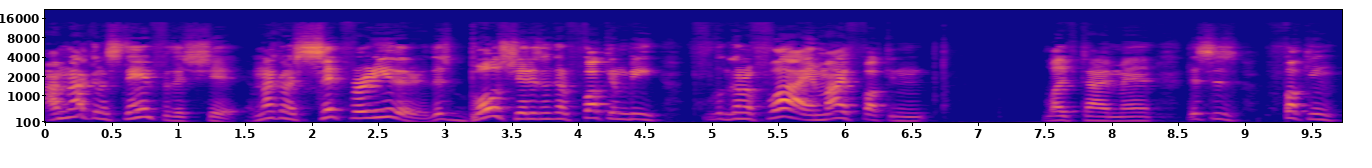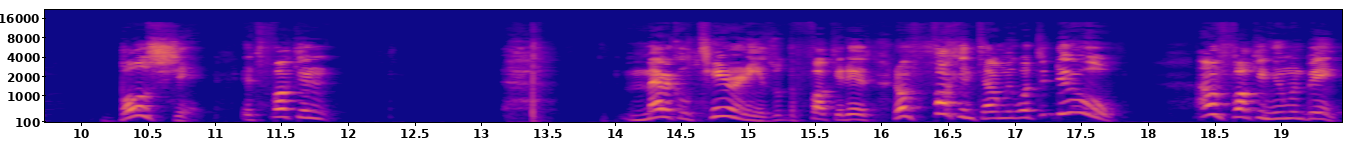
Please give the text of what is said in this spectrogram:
I'm not gonna stand for this shit. I'm not gonna sit for it either. This bullshit isn't gonna fucking be gonna fly in my fucking lifetime, man. This is fucking bullshit. It's fucking medical tyranny is what the fuck it is. Don't fucking tell me what to do. I'm a fucking human being.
